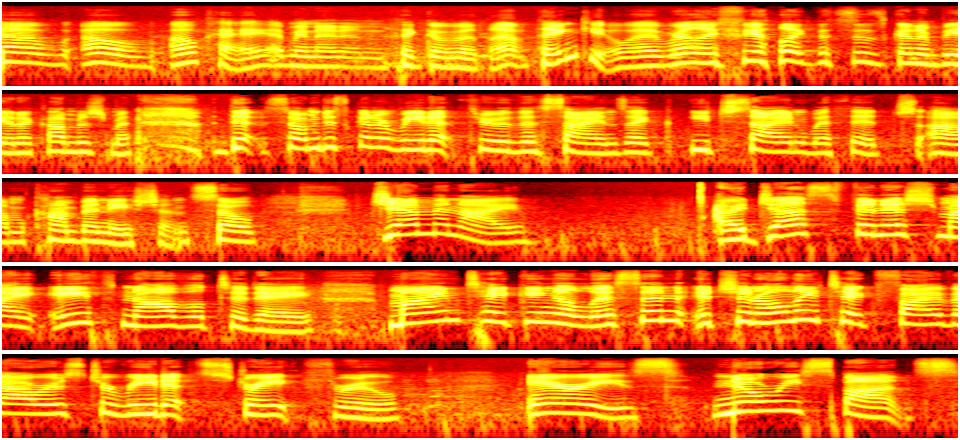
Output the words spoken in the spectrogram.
uh, oh, okay. I mean, I didn't think of it that. Thank you. I really feel like this is going to be an accomplishment. Th- so I'm just going to read it through the signs, like each sign with its um, combination. So, Gemini. I just finished my eighth novel today. Mind taking a listen? It should only take five hours to read it straight through. Aries, no response.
